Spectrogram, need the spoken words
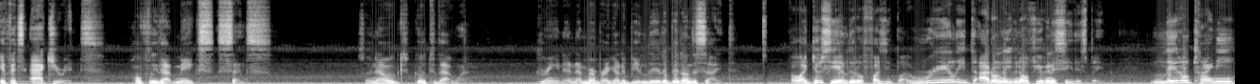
if it's accurate. Hopefully that makes sense. So now we'll go to that one. Green. And remember, I got to be a little bit on the side. Oh, I do see a little fuzzy but Really, I don't even know if you're going to see this, babe. Little tiny,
